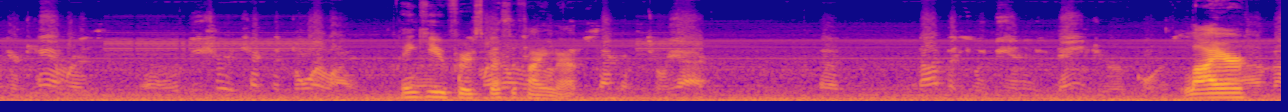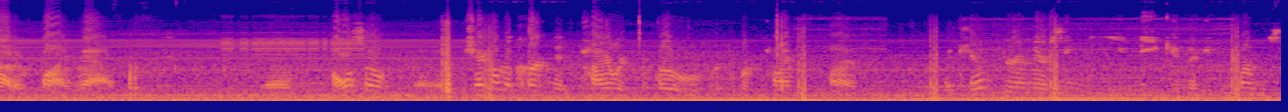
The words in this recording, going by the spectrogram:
Find something or someone on your cameras. Uh, be sure to check the door light. Thank you for You specifying that. Seconds to react. Uh, not that you would be in any danger, of course. Liar. I'm not implying that. Uh, also, uh, check on the curtain in Pirate Cove from time to time. The character in there seems unique in that he becomes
